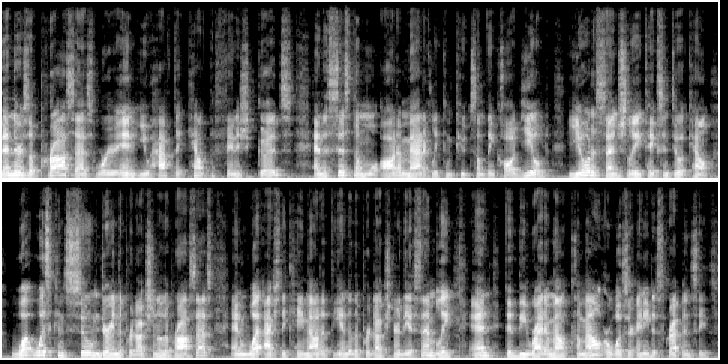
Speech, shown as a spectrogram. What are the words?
Then there's a process wherein you have to count the finished goods and the system will automatically compute something called yield. Yield essentially takes into account what was consumed during the production of the process and what actually came out at the end of the production or the assembly and did the right amount come out or was there any discrepancies?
